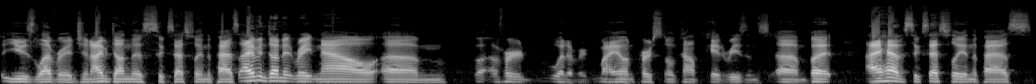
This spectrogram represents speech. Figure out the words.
use leverage, and I've done this successfully in the past. I haven't done it right now um, for whatever my own personal complicated reasons, um, but I have successfully in the past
